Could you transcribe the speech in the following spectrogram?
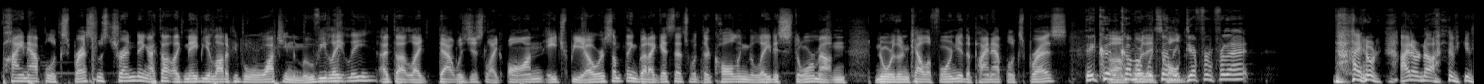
Pineapple Express was trending. I thought like maybe a lot of people were watching the movie lately. I thought like that was just like on HBO or something. But I guess that's what they're calling the latest storm out in Northern California, the Pineapple Express. they couldn't Um, come up with something called- different for that. I don't, I don't know. I mean,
